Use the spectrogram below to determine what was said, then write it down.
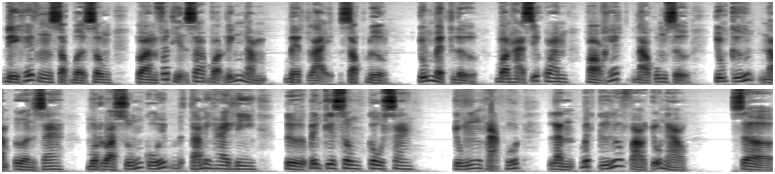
Đi hết dọc bờ sông, toàn phát hiện ra bọn lính nằm bệt lại dọc đường. Chúng mệt lử, bọn hạ sĩ quan hò hét đào công sự, chúng cứ nằm ườn ra, một loạt súng cối 82 ly từ bên kia sông câu sang. Chúng hoảng hốt, lăn bất cứ vào chỗ nào. Sợ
